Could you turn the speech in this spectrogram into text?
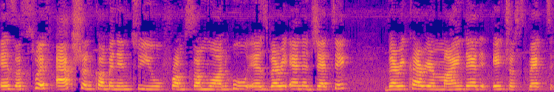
is a swift action coming into you from someone who is very energetic, very career-minded, introspect,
